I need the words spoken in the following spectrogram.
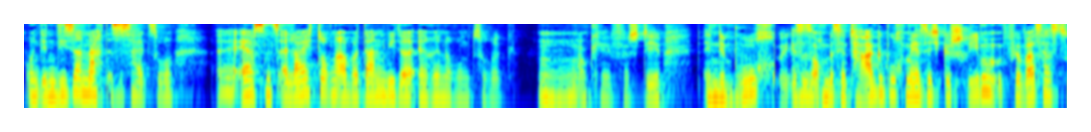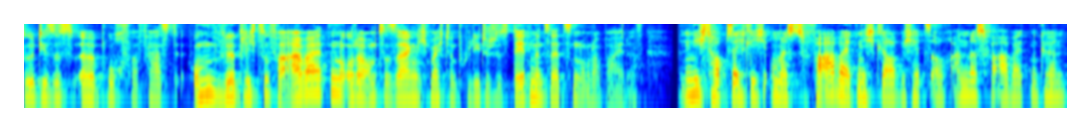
Und in dieser Nacht ist es halt so, äh, erstens Erleichterung, aber dann wieder Erinnerung zurück. Mhm, okay, verstehe. In dem Buch ist es auch ein bisschen tagebuchmäßig geschrieben. Für was hast du dieses äh, Buch verfasst? Um wirklich zu verarbeiten oder um zu sagen, ich möchte ein politisches Statement setzen oder beides? Nicht hauptsächlich, um es zu verarbeiten. Ich glaube, ich hätte es auch anders verarbeiten können.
